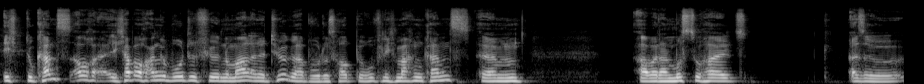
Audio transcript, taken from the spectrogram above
Ich, du kannst auch, ich habe auch Angebote für normal an der Tür gehabt, wo du es hauptberuflich machen kannst. Ähm, aber dann musst du halt, also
